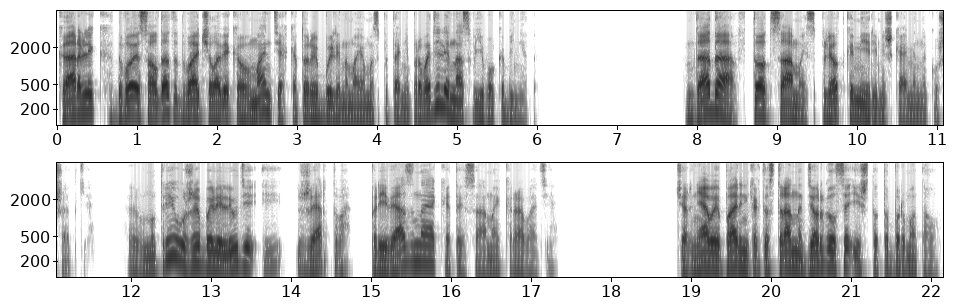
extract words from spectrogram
Карлик, двое солдат и два человека в мантиях, которые были на моем испытании, проводили нас в его кабинет. Да-да, в тот самый с плетками и ремешками на кушетке. Внутри уже были люди и жертва, привязанная к этой самой кровати. Чернявый парень как-то странно дергался и что-то бормотал.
